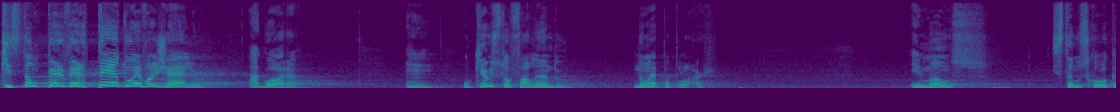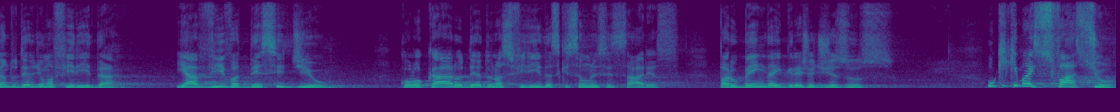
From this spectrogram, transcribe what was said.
que estão pervertendo o Evangelho. Agora, o que eu estou falando não é popular. Irmãos, Estamos colocando o dedo de uma ferida e a Viva decidiu colocar o dedo nas feridas que são necessárias para o bem da igreja de Jesus. O que, que mais fácil?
